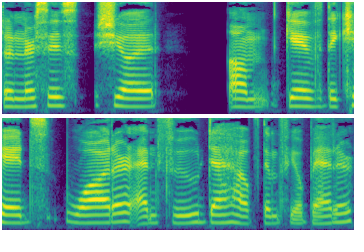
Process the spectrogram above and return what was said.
The nurses should um give the kids water and food to help them feel better.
